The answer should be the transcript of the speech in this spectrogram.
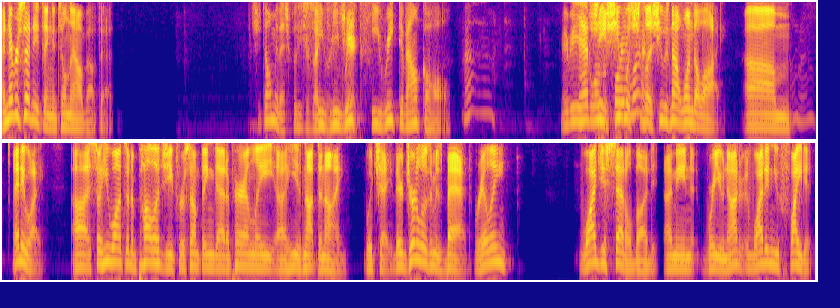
I never said anything until now about that. She told me that because he, like he, he reeked, he reeked of alcohol. Maybe he had one She, before she he was went. she was not one to lie. Um, anyway, uh, so he wants an apology for something that apparently uh, he is not denying. Which uh, their journalism is bad. Really? Why'd you settle, bud? I mean, were you not? Why didn't you fight it?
